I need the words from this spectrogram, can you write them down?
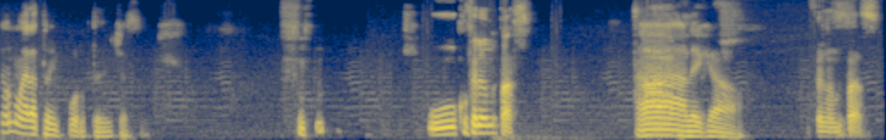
Então não era tão importante assim. o com o Fernando Paz. Ah, legal. O Fernando Paz.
